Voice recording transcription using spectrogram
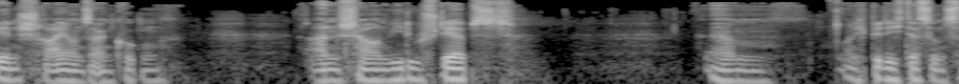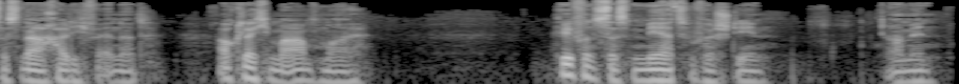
den Schrei uns angucken, anschauen, wie du stirbst. Ähm, und ich bitte dich, dass uns das nachhaltig verändert. Auch gleich im Abendmahl. Hilf uns, das mehr zu verstehen. Amen.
